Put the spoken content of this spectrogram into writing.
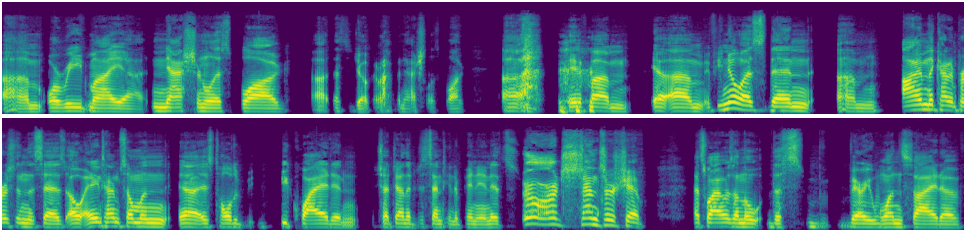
um, or read my uh, nationalist blog, uh, that's a joke. I don't have a nationalist blog. Uh, if um, um, if you know us, then um, I'm the kind of person that says, "Oh, anytime someone uh, is told to be quiet and shut down their dissenting opinion, it's oh, it's censorship." That's why I was on the this very one side of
